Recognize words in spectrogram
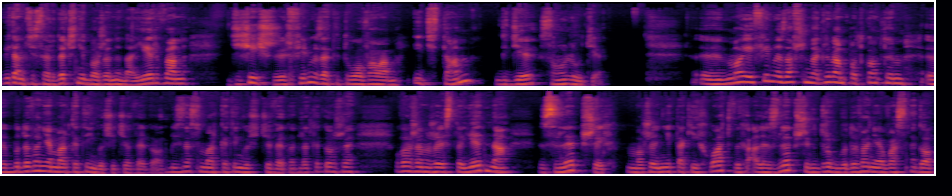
Witam Cię serdecznie, Bożena Jerwan. Dzisiejszy film zatytułowałam Idź tam, gdzie są ludzie. Y, Moje filmy zawsze nagrywam pod kątem y, budowania marketingu sieciowego, biznesu marketingu sieciowego, dlatego że uważam, że jest to jedna z lepszych, może nie takich łatwych, ale z lepszych dróg budowania własnego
